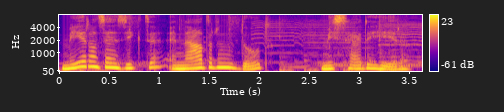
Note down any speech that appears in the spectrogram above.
Meer dan zijn ziekte en naderende dood mist hij de Heere.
